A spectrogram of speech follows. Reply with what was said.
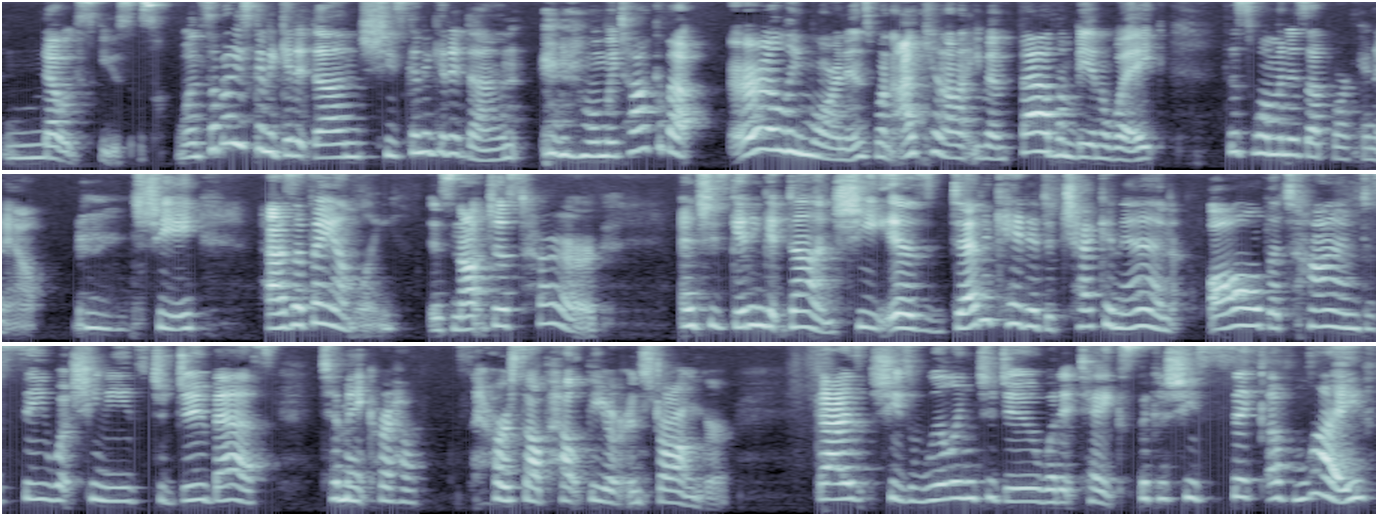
no excuses. When somebody's going to get it done, she's going to get it done. when we talk about early mornings, when I cannot even fathom being awake, this woman is up working out. she has a family. It's not just her and she's getting it done. She is dedicated to checking in all the time to see what she needs to do best to make her health, herself healthier and stronger. Guys, she's willing to do what it takes because she's sick of life,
